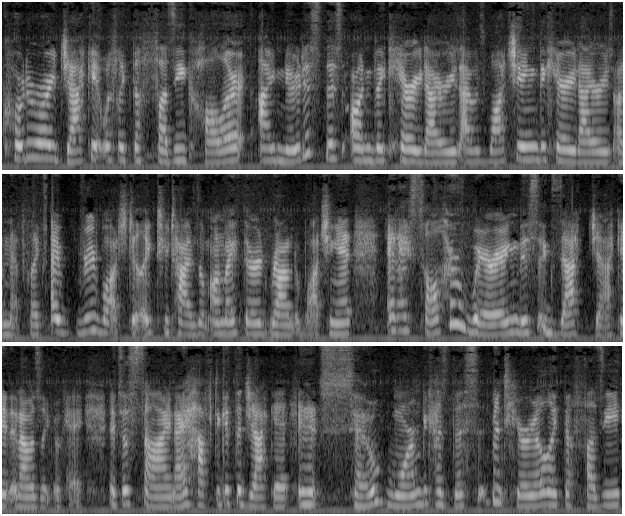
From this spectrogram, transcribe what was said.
corduroy jacket with like the fuzzy collar. I noticed this on the Carrie Diaries. I was watching the Carrie Diaries on Netflix. I rewatched it like two times. I'm on my third round of watching it and I saw her wearing this exact jacket and I was like, okay, it's a sign. I have to get the jacket and it's so warm because this material, like the fuzzy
